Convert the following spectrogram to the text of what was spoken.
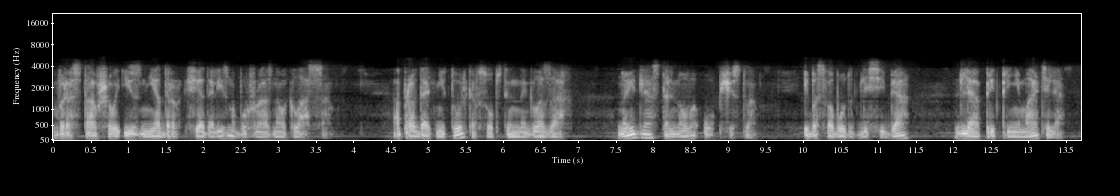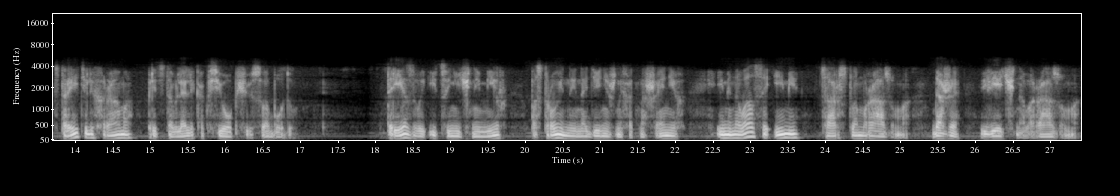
выраставшего из недр феодализма буржуазного класса. Оправдать не только в собственных глазах, но и для остального общества. Ибо свободу для себя, для предпринимателя, строители храма представляли как всеобщую свободу. Трезвый и циничный мир, построенный на денежных отношениях, именовался ими царством разума, даже вечного разума.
